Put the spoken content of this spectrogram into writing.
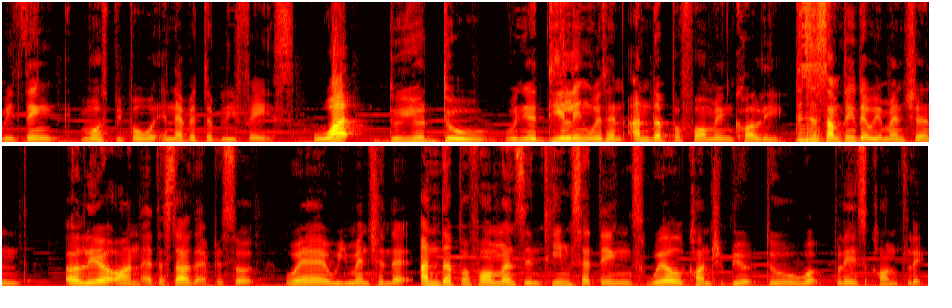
we think most people will inevitably face. What do you do when you're dealing with an underperforming colleague? This is something that we mentioned earlier on at the start of the episode, where we mentioned that underperformance in team settings will contribute to workplace conflict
